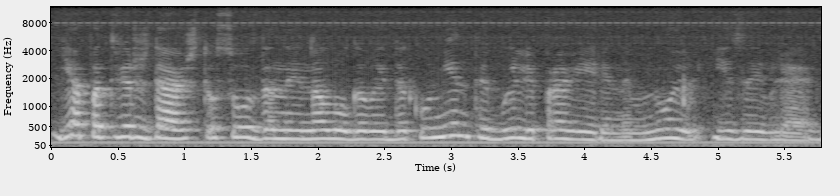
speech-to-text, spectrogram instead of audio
Я подтверждаю, что созданные налоговые документы были проверены мною и заявляю,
